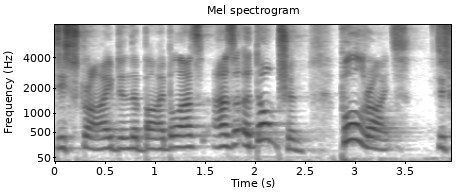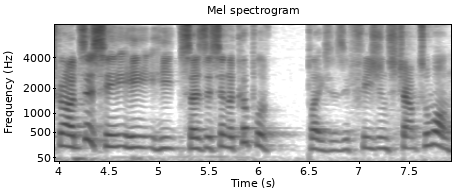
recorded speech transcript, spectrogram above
described in the Bible as, as adoption. Paul writes, describes this. He, he, he says this in a couple of places, Ephesians chapter 1.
